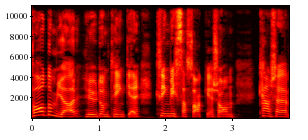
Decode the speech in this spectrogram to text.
vad de gör, hur de tänker kring vissa saker som kanske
